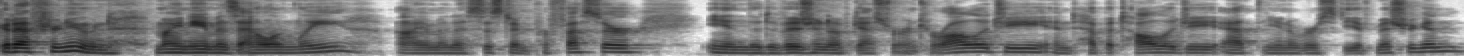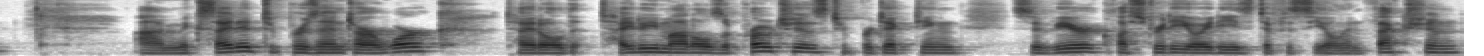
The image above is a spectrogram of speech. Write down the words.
Good afternoon. My name is Alan Lee. I am an assistant professor in the Division of Gastroenterology and Hepatology at the University of Michigan. I'm excited to present our work titled Tidy Models Approaches to Predicting Severe Clostridioides difficile Infection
